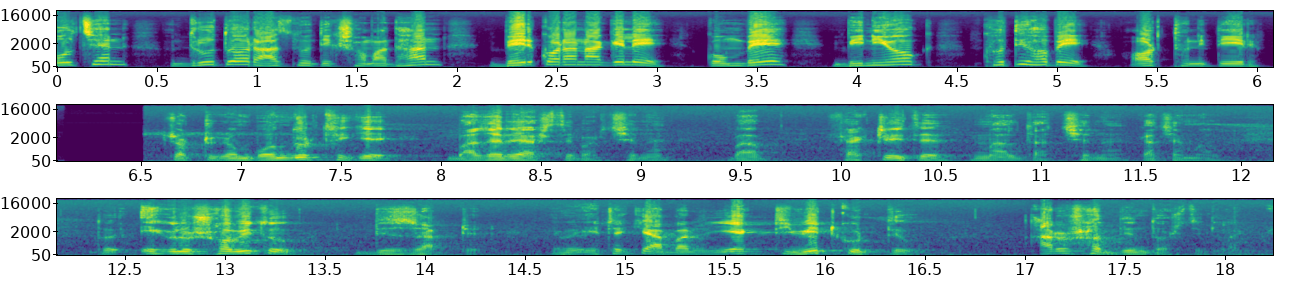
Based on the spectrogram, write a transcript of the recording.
বলছেন, দ্রুত রাজনৈতিক সমাধান, বের করা না গেলে কমবে, বিনিয়োগ, ক্ষতি হবে অর্থনীতির। চট্টগ্রাম বন্দর থেকে বাজারে আসতে পারছে না বা ফ্যাক্টরিতে মাল যাচ্ছে না কাঁচামাল তো এগুলো সবই তো ডিসরাপ্টেড এবং এটাকে আবার রিঅ্যাক্টিভেট করতেও আরও সাত দিন, দশ দিন লাগবে।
